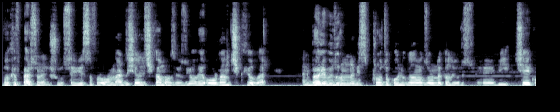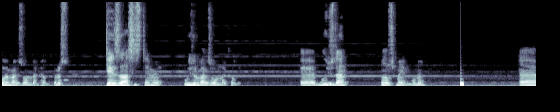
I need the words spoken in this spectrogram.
vakıf personeli şu seviye 0 olanlar dışarı çıkamaz yazıyor ve oradan çıkıyorlar. Hani böyle bir durumda biz protokol uygulamak zorunda kalıyoruz. Ee, bir şey koymak zorunda kalıyoruz. Ceza sistemi uydurmak zorunda kalıyoruz. Ee, bu yüzden unutmayın bunu. Ee,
